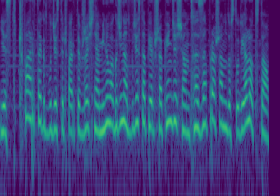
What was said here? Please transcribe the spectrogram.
Jest czwartek, 24 września, minęła godzina 21.50. Zapraszam do studia Lotto.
